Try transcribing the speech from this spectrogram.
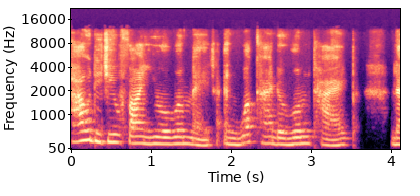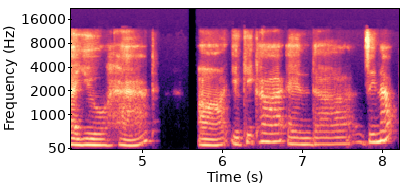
how did you find your roommate and what kind of room type that you had? Uh, Yukika and uh, Zenab?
